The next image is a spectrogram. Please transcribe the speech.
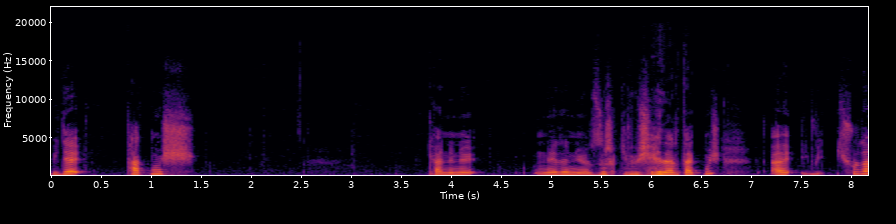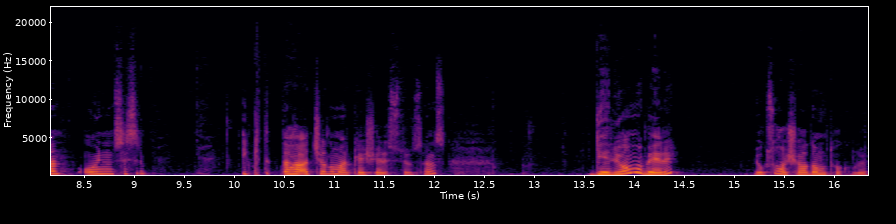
Bir de takmış kendini ne deniyor zırh gibi bir şeyler takmış. Ay, bir- şuradan oyunun sesini iki tık daha açalım arkadaşlar istiyorsanız. Geliyor mu Barry? Yoksa aşağıda mı takılıyor?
